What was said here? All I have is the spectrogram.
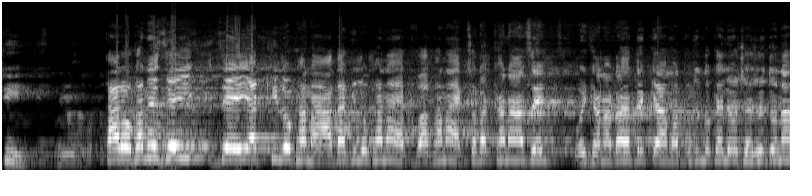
কি? তার ওখানে যেই যে এক কিলো খানা আধা কিলো খানা এক পা খানা একশো টাকা খানা আছে ওই খানাটা হাতে কেমন পর্যন্ত খাইলেও শেষ হইতো না।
